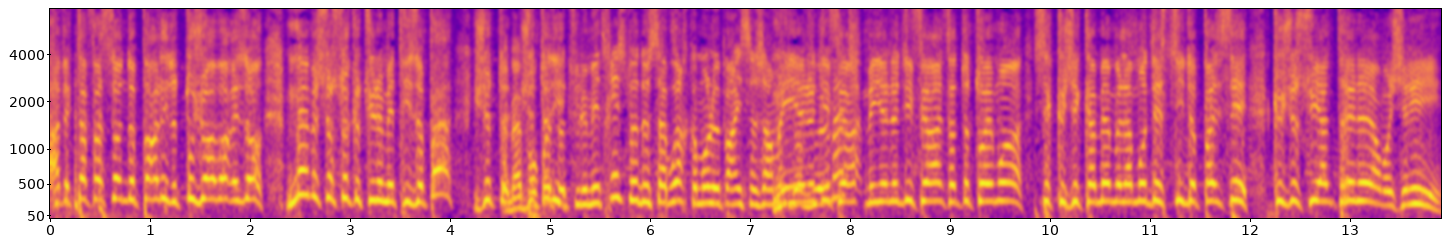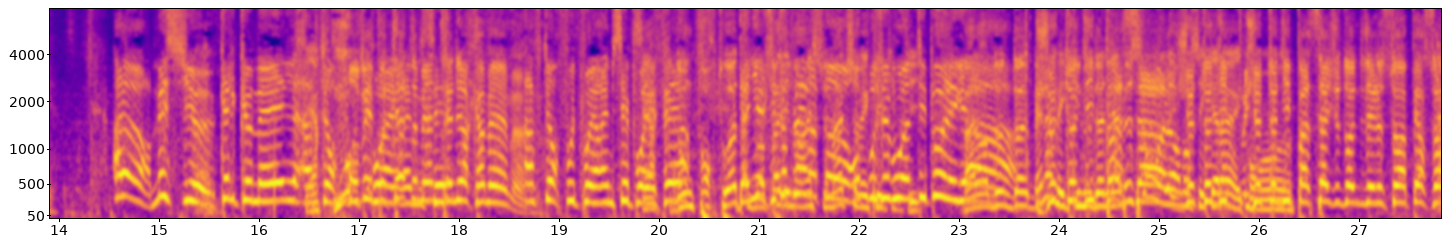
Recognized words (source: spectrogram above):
avec ta façon de parler, de toujours avoir raison, même sur ce que tu ne maîtrises pas, je te, Bah je te pourquoi dis. toi, tu le maîtrises toi de savoir comment le Paris Saint-Germain mais il y a une différence entre toi et moi, c'est que j'ai quand même la modestie de penser que je suis entraîneur, mon chéri. Alors, messieurs, quelques mails. Mauvais peut-être, mais entraîneur quand même. afterfoot.rmc.fr. Donc pour toi, tu Daniel, dois s'il pas te plaît, démarrer ce maintenant, match avec reposez-vous un petit peu, les gars. Bah alors, de- de- non, je mais te dis pas ça, alors je te dis, et je qu'on- te dis pas ça, je donne des leçons à personne.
